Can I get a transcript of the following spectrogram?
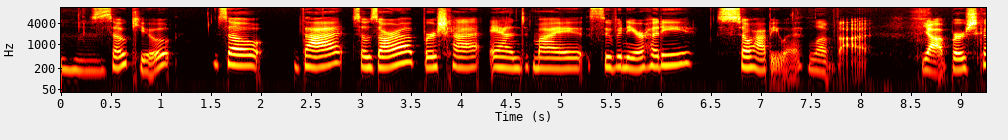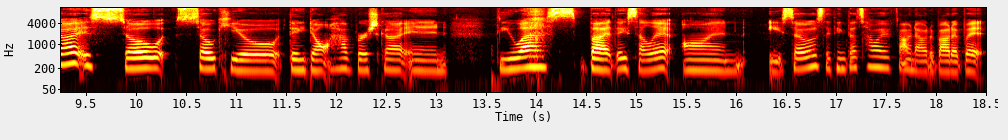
Mm-hmm. So cute. So that, so Zara, Bershka, and my souvenir hoodie, so happy with. Love that. Yeah, Bershka is so so cute. They don't have Bershka in the US, but they sell it on ASOS. I think that's how I found out about it, but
